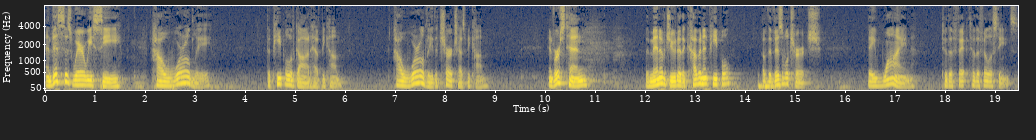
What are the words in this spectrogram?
And this is where we see how worldly the people of God have become. How worldly the church has become. In verse 10, the men of Judah, the covenant people of the visible church, they whine to the, to the Philistines.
